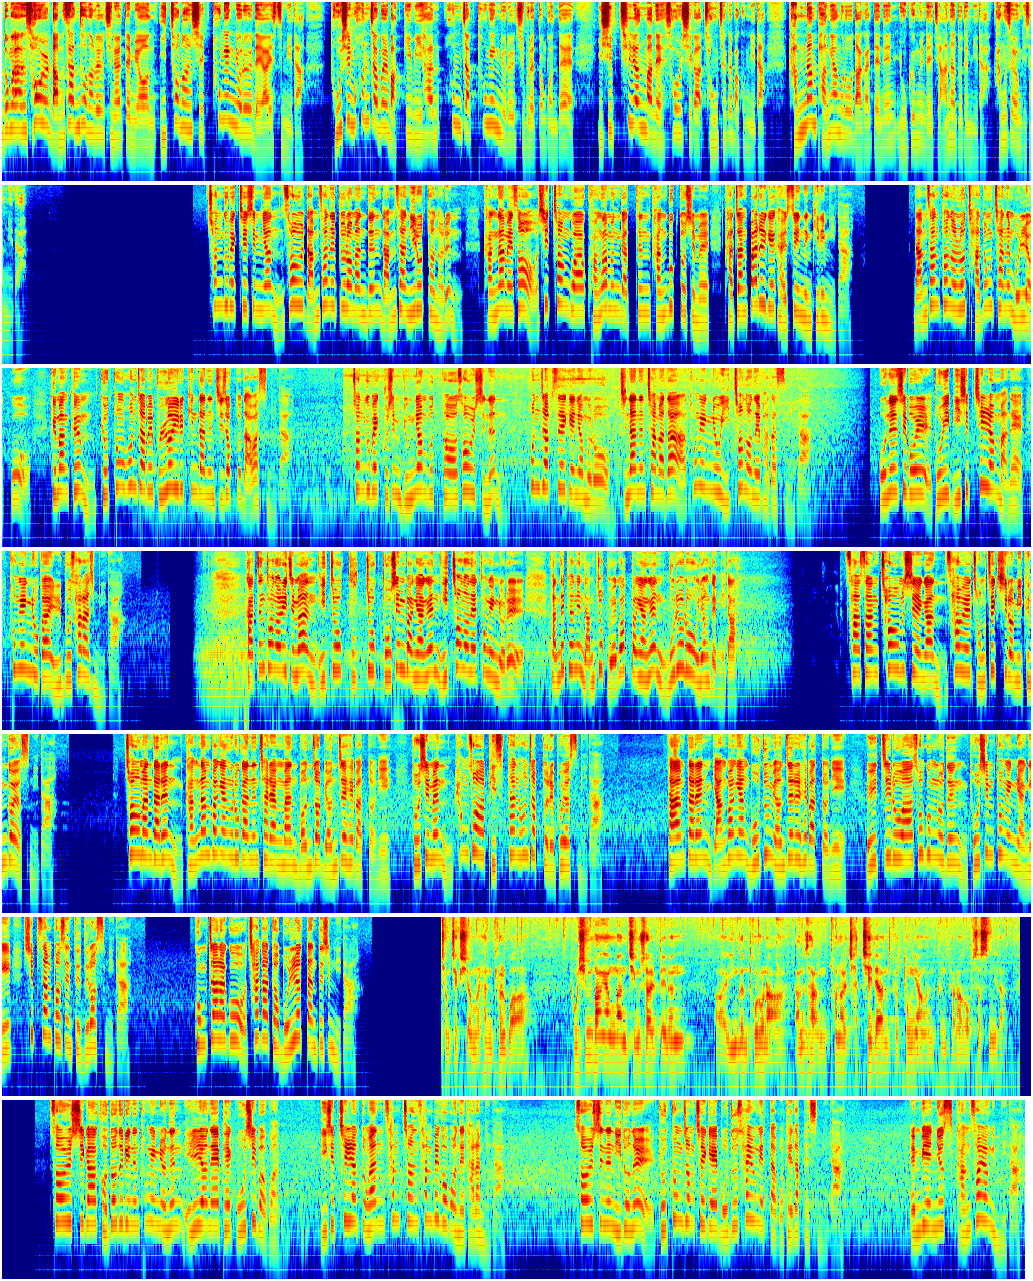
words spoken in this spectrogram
그동안 서울 남산 터널을 지날 때면 2,000원씩 통행료를 내야 했습니다. 도심 혼잡을 막기 위한 혼잡 통행료를 지불했던 건데 27년 만에 서울시가 정책을 바꿉니다. 강남 방향으로 나갈 때는 요금을 내지 않아도 됩니다. 강서영 기자입니다. 1970년 서울 남산을 뚫어 만든 남산 1호 터널은 강남에서 시청과 광화문 같은 강북 도심을 가장 빠르게 갈 수 있는 길입니다. 남산 터널로 자동차는 몰렸고 그만큼 교통 혼잡을 불러일으킨다는 지적도 나왔습니다. 1996년부터 서울시는 혼잡세 개념으로 지나는 차마다 통행료 2,000원을 받았습니다. 오는 15일 도입 27년 만에 통행료가 일부 사라집니다. 같은 터널이지만 이쪽 북쪽 도심 방향은 2,000원의 통행료를 반대편인 남쪽 외곽 방향은 무료로 운영됩니다. 사상 처음 시행한 사회 정책 실험이 근거였습니다. 처음 한 달은 강남 방향으로 가는 차량만 먼저 면제해봤더니 도심은 평소와 비슷한 혼잡도를 보였습니다. 다음 달엔 양방향 모두 면제를 해봤더니 을지로와 소국로 등 도심 통행량이 13% 늘었습니다. 공짜라고 차가 더 몰렸다는 뜻입니다. 정책 시험을 한 결과 도심 방향만 징수할 때는 어, 인근 도로나 남산 터널 자체에 대한 교통량은 큰 변화가 없었습니다. 서울시가 걷어들이는 통행료는 1년에 150억 원, 27년 동안 3,300억 원에 달합니다. 서울시는 이 돈을 교통정책에 모두 사용했다고 대답했습니다. MBN 뉴스 강서영입니다.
